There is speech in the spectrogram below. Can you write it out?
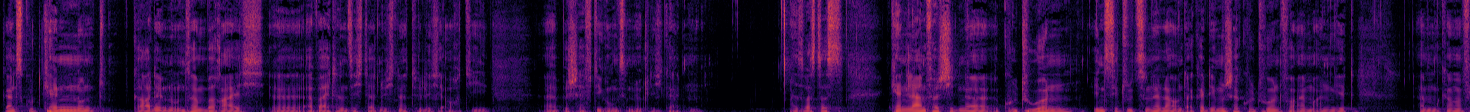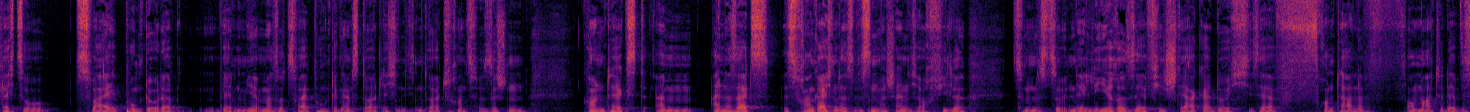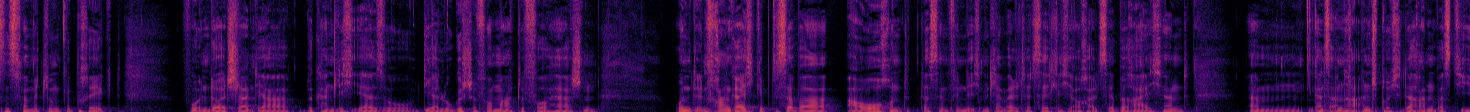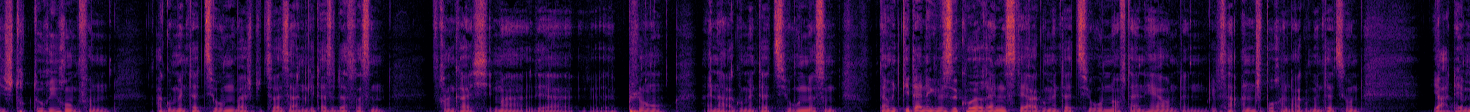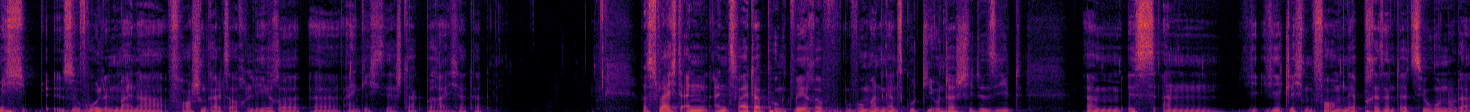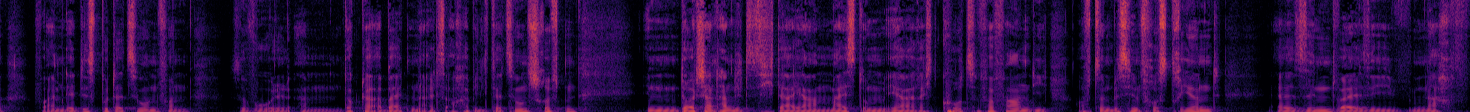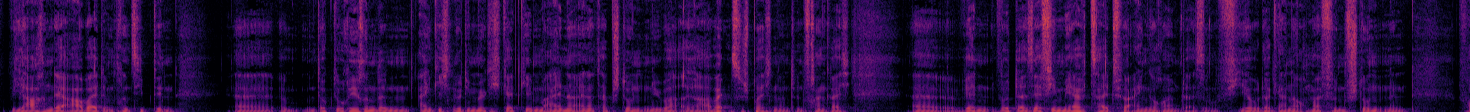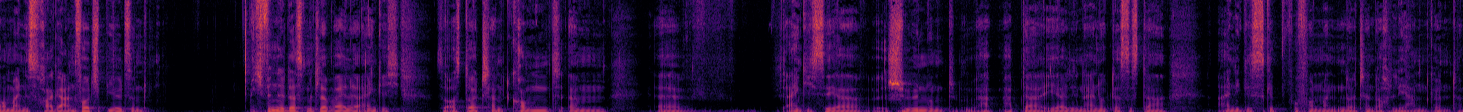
ganz gut kennen und gerade in unserem Bereich äh, erweitern sich dadurch natürlich auch die äh, Beschäftigungsmöglichkeiten. Also was das Kennenlernen verschiedener Kulturen, institutioneller und akademischer Kulturen vor allem angeht, ähm, kann man vielleicht so zwei Punkte oder werden mir immer so zwei Punkte ganz deutlich in diesem deutsch-französischen Kontext. Ähm, einerseits ist Frankreich, und das wissen wahrscheinlich auch viele, zumindest so in der Lehre, sehr viel stärker durch sehr frontale Formate der Wissensvermittlung geprägt, wo in Deutschland ja bekanntlich eher so dialogische Formate vorherrschen. Und in Frankreich gibt es aber auch, und das empfinde ich mittlerweile tatsächlich auch als sehr bereichernd, ähm, ganz andere Ansprüche daran, was die Strukturierung von Argumentationen beispielsweise angeht. Also das, was in Frankreich immer der Plan einer Argumentation ist. Und damit geht eine gewisse Kohärenz der Argumentation oft einher und ein gewisser Anspruch an Argumentation, ja, der mich sowohl in meiner Forschung als auch Lehre äh, eigentlich sehr stark bereichert hat. Was vielleicht ein, ein zweiter Punkt wäre, wo man ganz gut die Unterschiede sieht, ähm, ist an je- jeglichen Formen der Präsentation oder vor allem der Disputation von sowohl ähm, Doktorarbeiten als auch Habilitationsschriften. In Deutschland handelt es sich da ja meist um eher recht kurze Verfahren, die oft so ein bisschen frustrierend äh, sind, weil sie nach Jahren der Arbeit im Prinzip den äh, Doktorierenden eigentlich nur die Möglichkeit geben, eine, eineinhalb Stunden über ihre Arbeiten zu sprechen. Und in Frankreich äh, werden, wird da sehr viel mehr Zeit für eingeräumt, also vier oder gerne auch mal fünf Stunden in Form eines Frage-Antwort-Spiels. Und ich finde das mittlerweile eigentlich so aus Deutschland kommend ähm, äh, eigentlich sehr schön und habe hab da eher den Eindruck, dass es da einiges gibt, wovon man in Deutschland auch lernen könnte.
